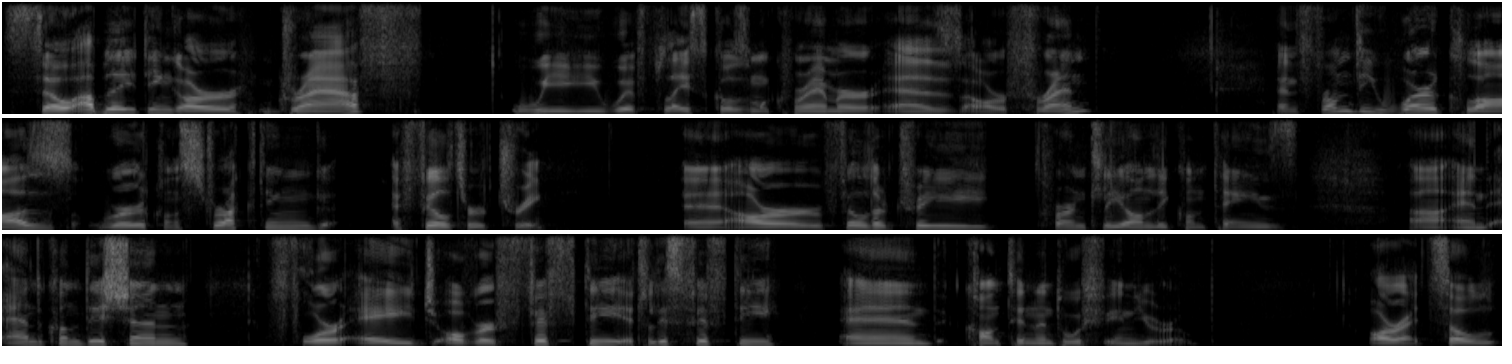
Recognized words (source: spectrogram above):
So updating our graph, we, we've placed Cosmo Kramer as our friend. And from the where clause, we're constructing a filter tree. Uh, our filter tree currently only contains uh, an end condition for age over 50, at least 50, and continent within Europe. All right, so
